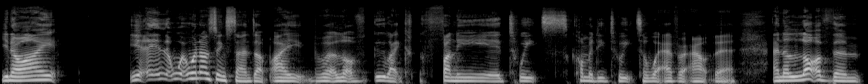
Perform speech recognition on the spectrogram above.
You know, I when I was doing stand up, I put a lot of like funny tweets, comedy tweets, or whatever out there, and a lot of them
